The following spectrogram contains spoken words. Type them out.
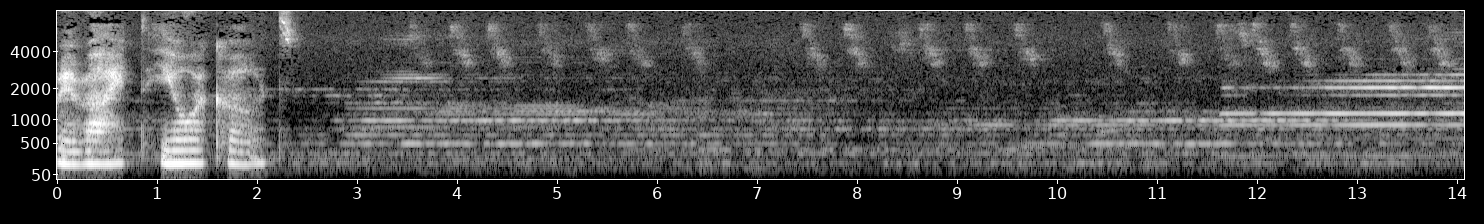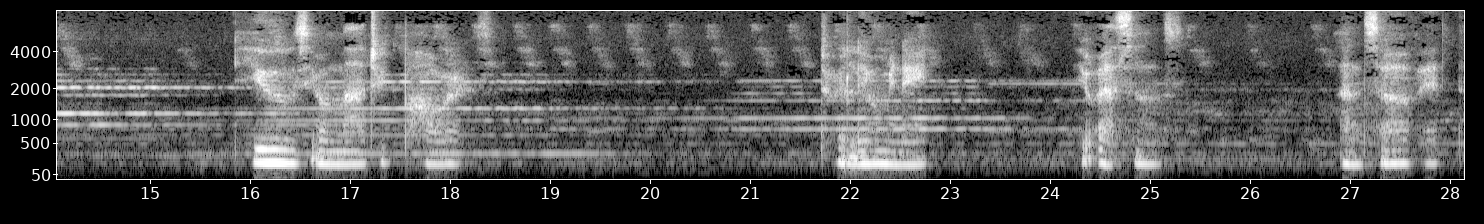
Rewrite your codes Use your magic powers to illuminate your essence and serve it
